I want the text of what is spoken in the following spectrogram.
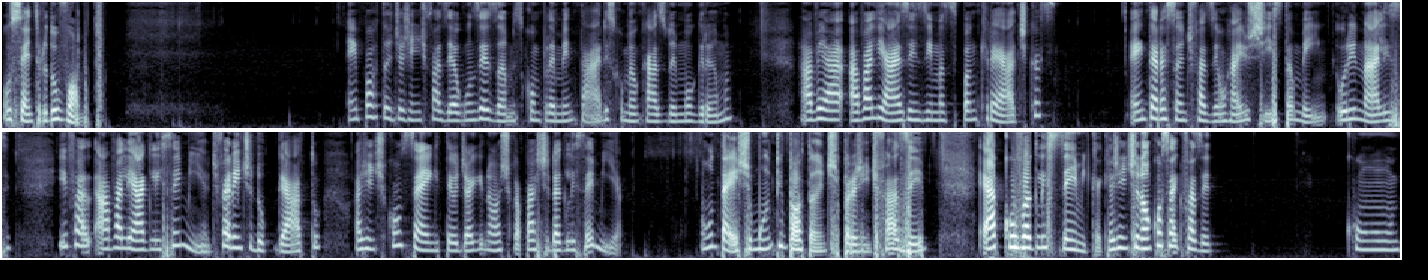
o centro do vômito. É importante a gente fazer alguns exames complementares, como é o caso do hemograma, avaliar as enzimas pancreáticas. É interessante fazer um raio-x também, urinálise e avaliar a glicemia. Diferente do gato, a gente consegue ter o diagnóstico a partir da glicemia. Um teste muito importante para a gente fazer é a curva glicêmica, que a gente não consegue fazer com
